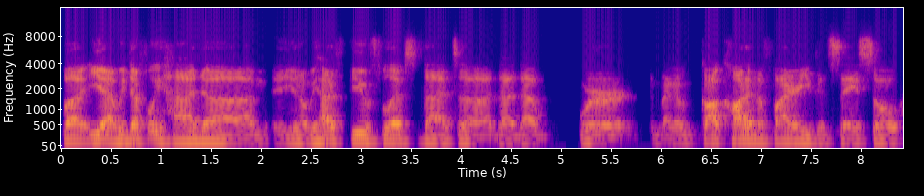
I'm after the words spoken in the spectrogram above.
but yeah, we definitely had um, you know we had a few flips that uh, that that were like got caught in the fire, you could say. So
